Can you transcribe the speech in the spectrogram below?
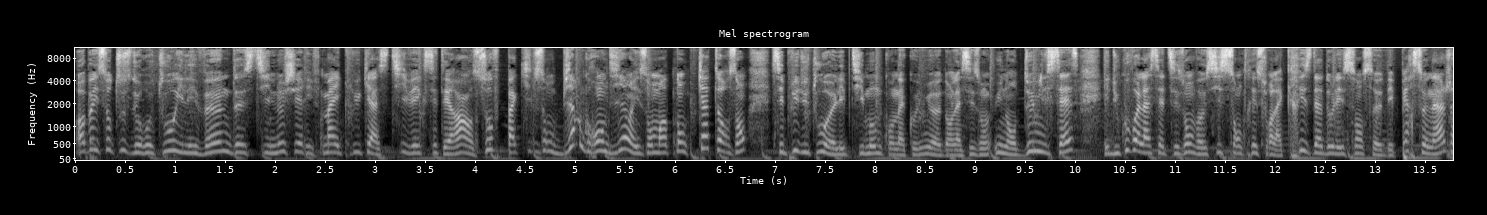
Oh bah ils sont tous de retour, Eleven, Dustin, le shérif, Mike, Lucas, Steve, etc. hein. Sauf pas qu'ils ont bien grandi, hein. ils ont maintenant 14 ans. C'est plus du tout euh, les petits mômes qu'on a connus euh, dans la saison 1 en 2016. Et du coup voilà, cette saison va aussi se centrer sur la crise d'adolescence euh, des personnages.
